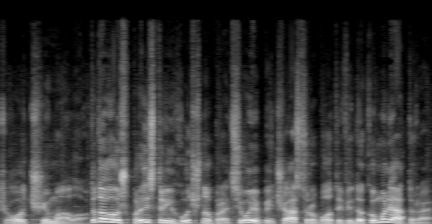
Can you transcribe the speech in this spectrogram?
що чимало. До того ж, пристрій гучно працює під час роботи від акумулятора.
